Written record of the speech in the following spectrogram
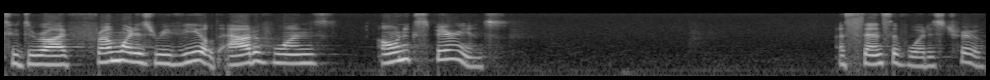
To derive from what is revealed out of one's own experience a sense of what is true.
